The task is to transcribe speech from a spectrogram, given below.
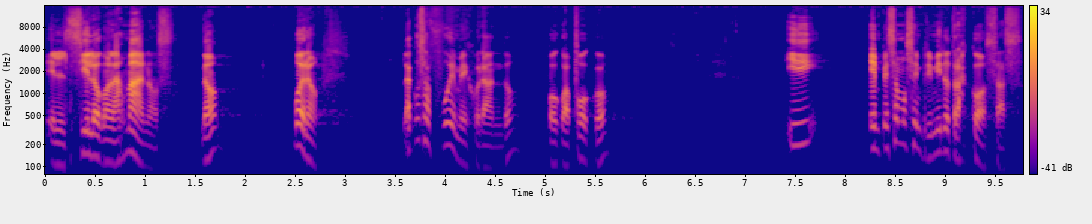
el cielo con las manos, ¿no? Bueno, la cosa fue mejorando, poco a poco, y empezamos a imprimir otras cosas.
